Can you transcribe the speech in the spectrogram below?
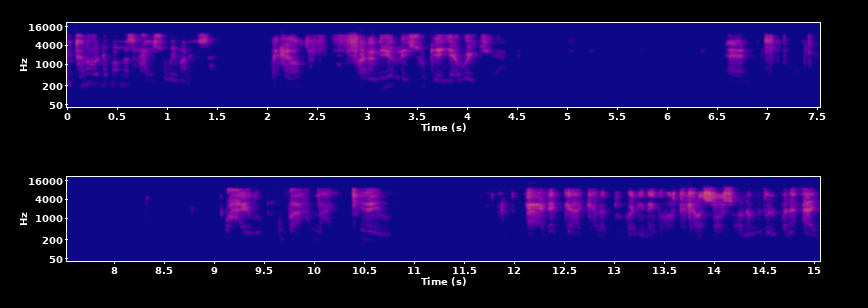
intan oo dhan ba masraxa isugu imanaysaa marka horta fananiyo laysu geeyaa way jiraan. Waxaynu u baahan nahay inaynu aagagaa kala duwan inaynu horta kala soo socono mid walbana aag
